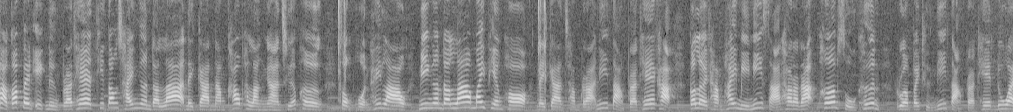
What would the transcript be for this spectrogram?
ค่ะก็เป็นอีกหนึ่งประเทศที่ต้องใช้เงินดอลลาร์ในการนำเข้าพลังงานเชื้อเพลิง ส่งผลให้ลาว มีเงินดอลลาร์ไม่เพียงพอในการชำระหนี้ต่างประเทศค่ะ ก็เลยทำให้มีหนี้สาธารณะเพิ่มสูงขึ้น รวมไปถึงหนี้ต่างประเทศด้วย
